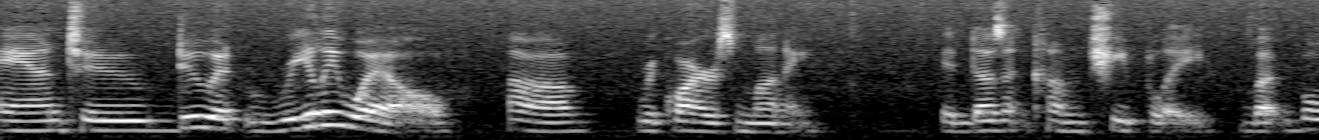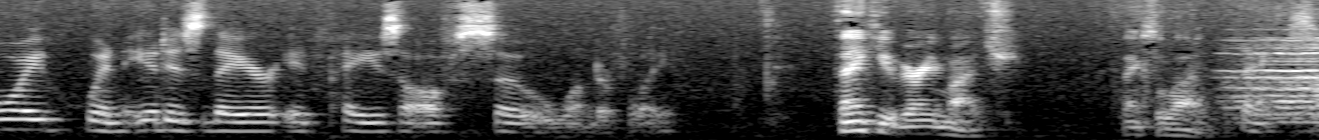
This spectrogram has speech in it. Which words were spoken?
And to do it really well uh, requires money. It doesn't come cheaply, but boy, when it is there, it pays off so wonderfully. Thank you very much. Thanks a lot. Thanks.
